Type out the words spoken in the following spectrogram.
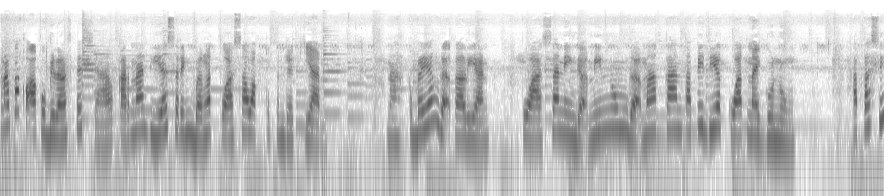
Kenapa kok aku bilang spesial? Karena dia sering banget puasa waktu pendakian. Nah, kebayang gak kalian? Puasa nih nggak minum nggak makan tapi dia kuat naik gunung. Apa sih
